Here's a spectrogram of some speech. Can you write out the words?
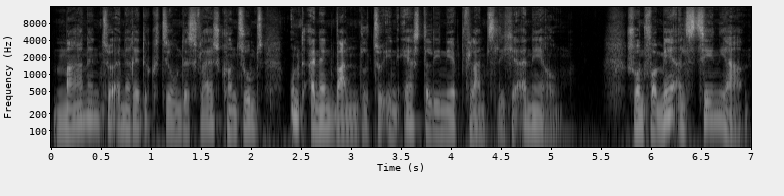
mahnen zu einer Reduktion des Fleischkonsums und einen Wandel zu in erster Linie pflanzlicher Ernährung. Schon vor mehr als zehn Jahren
